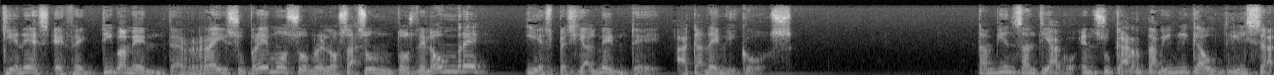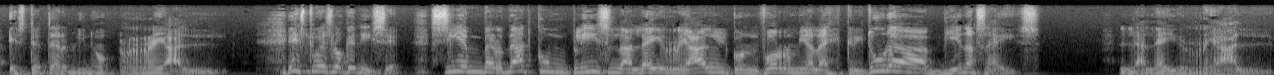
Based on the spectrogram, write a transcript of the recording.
quien es efectivamente Rey Supremo sobre los asuntos del hombre y especialmente académicos. También Santiago en su carta bíblica utiliza este término real. Esto es lo que dice, si en verdad cumplís la ley real conforme a la escritura, bien hacéis la ley real.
